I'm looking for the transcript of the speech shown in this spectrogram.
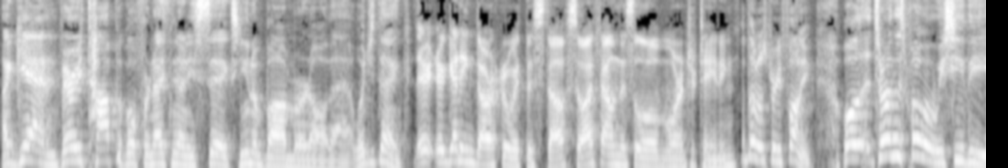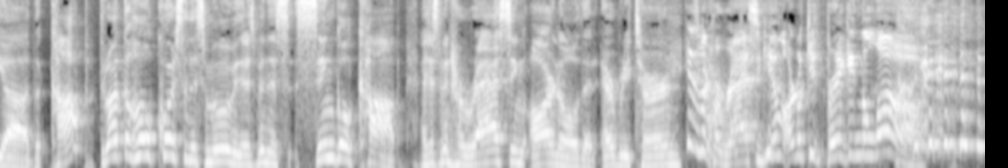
Again, very topical for 1996, Unabomber and all that. What'd you think? They're, they're getting darker with this stuff, so I found this a little more entertaining. I thought it was pretty funny. Well, it's around this point where we see the uh, the cop. Throughout the whole course of this movie, there's been this single cop has just been harassing Arnold at every turn. He's been harassing him. Arnold keeps breaking the law.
